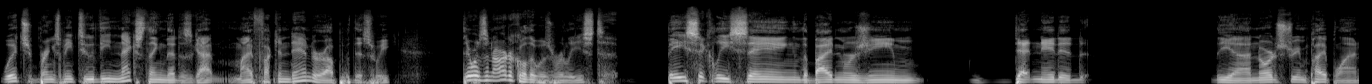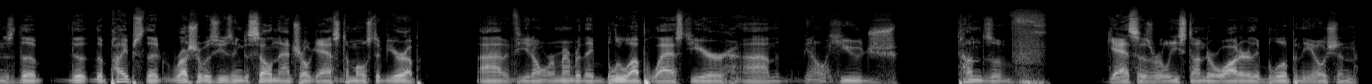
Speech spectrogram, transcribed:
Which brings me to the next thing that has got my fucking dander up this week. There was an article that was released basically saying the Biden regime detonated the uh, Nord Stream pipelines, the, the, the pipes that Russia was using to sell natural gas to most of Europe. Uh, if you don't remember, they blew up last year. Um, you know, huge tons of gases released underwater. They blew up in the ocean.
